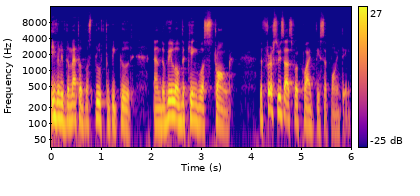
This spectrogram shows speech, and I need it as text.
even if the method was proved to be good and the will of the king was strong. The first results were quite disappointing.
